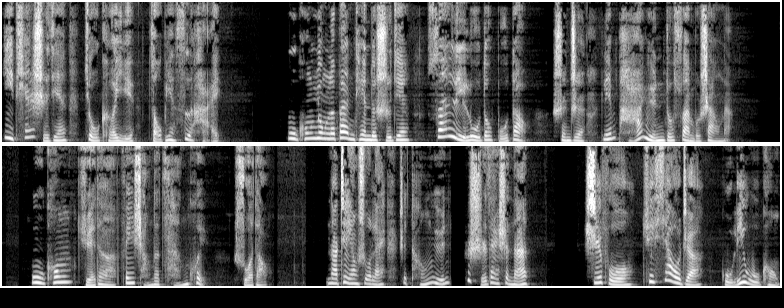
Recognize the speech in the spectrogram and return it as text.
一天时间就可以走遍四海。悟空用了半天的时间，三里路都不到，甚至连爬云都算不上呢。悟空觉得非常的惭愧，说道：“那这样说来，这腾云实在是难。”师傅却笑着鼓励悟空：“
